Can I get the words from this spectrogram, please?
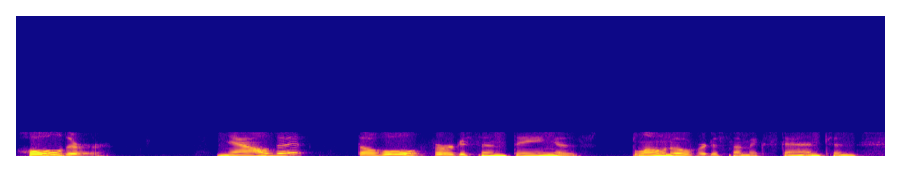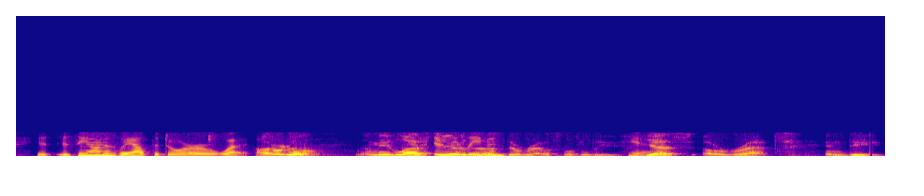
Holder, now that the whole Ferguson thing is blown over to some extent, and is he on his way out the door or what? I don't know. I mean, last Is- is year the, the rat was supposed to leave. Yeah. Yes, a rat, indeed.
